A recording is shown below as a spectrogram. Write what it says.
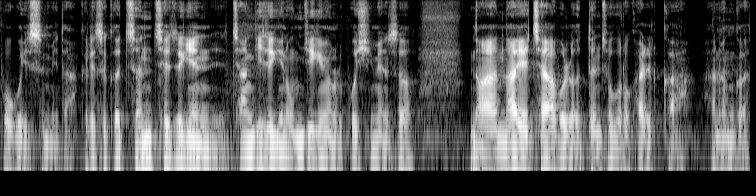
보고 있습니다. 그래서 그 전체적인 장기적인 움직임을 보시면서 나, 나의 자업을 어떤 쪽으로 갈까 하는 것,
